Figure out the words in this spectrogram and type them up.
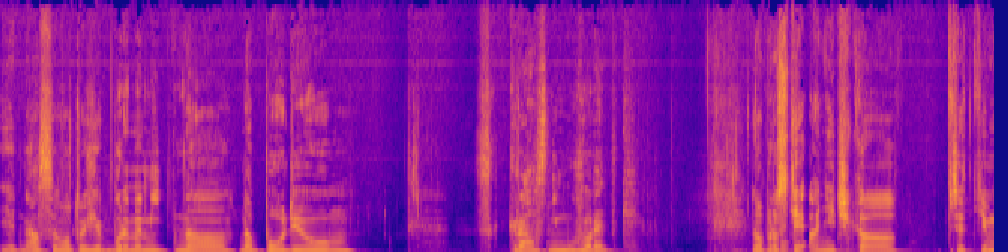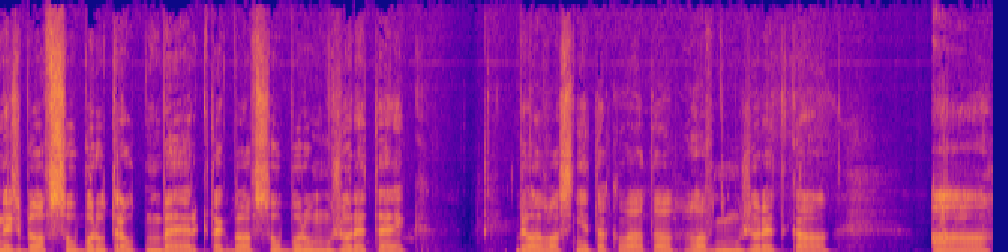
Jedná se o to, že budeme mít na, na pódium krásný mužoretky. No prostě Anička předtím, než byla v souboru Trautenberg, tak byla v souboru mužoretek. Byla vlastně taková ta hlavní mužoretka a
